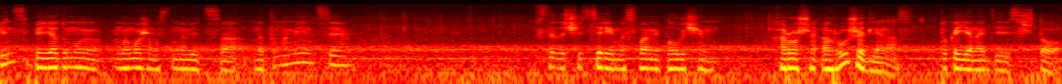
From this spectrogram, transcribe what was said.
принципе, я думаю, мы можем остановиться на этом моменте. В следующей серии мы с вами получим хорошее оружие для нас. Только я надеюсь, что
